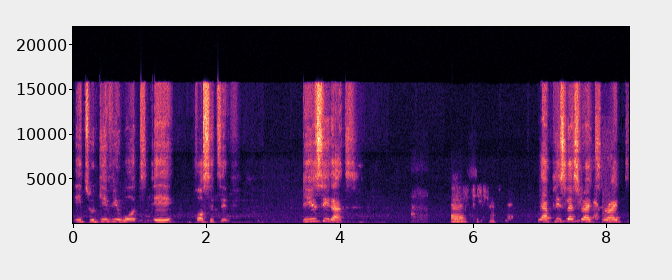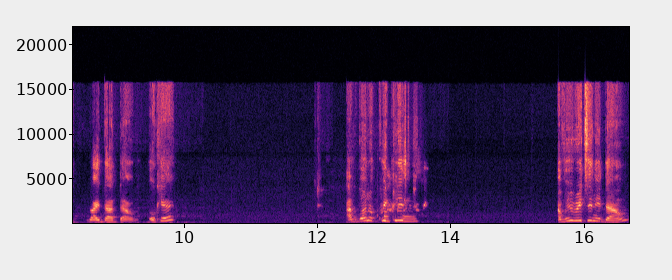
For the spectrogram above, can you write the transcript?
it will give you what? A positive. Do you see that? Yes. Yeah, please let's write write write that down. Okay. I'm going to quickly. Okay. Have you written it down?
